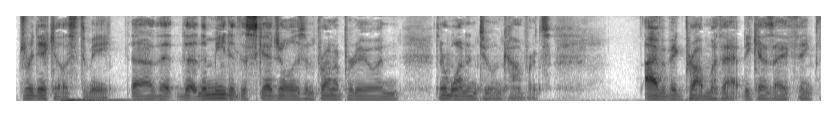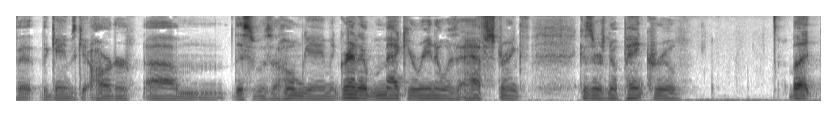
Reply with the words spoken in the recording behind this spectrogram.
it's ridiculous to me. Uh, the, the the meat of the schedule is in front of Purdue, and they're one and two in conference. I have a big problem with that because I think that the games get harder. Um, this was a home game, and granted, Mackey Arena was at half strength because there was no paint crew. But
